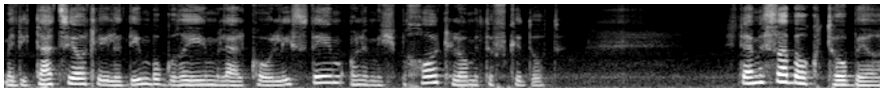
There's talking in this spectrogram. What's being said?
מדיטציות לילדים בוגרים, לאלכוהוליסטים או למשפחות לא מתפקדות. 12 באוקטובר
